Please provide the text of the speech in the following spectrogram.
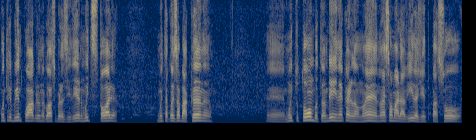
contribuindo para o agronegócio brasileiro, muita história, muita coisa bacana, é, muito tombo também, né, Carlão? Não é, não é só maravilha, a gente passou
